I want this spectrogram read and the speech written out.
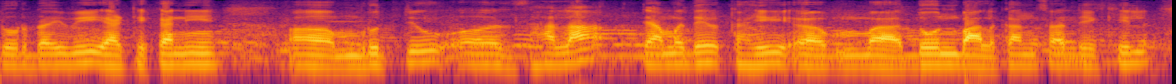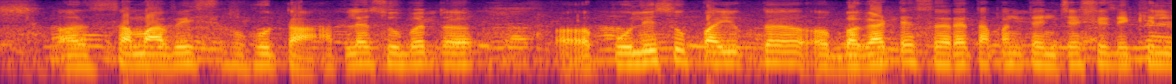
दुर्दैवी या ठिकाणी मृत्यू झाला. त्यामध्ये काही दोन बालकांचा देखील समावेश होता. आपल्यासोबत पोलीस उपायुक्त बगाटे सर आहेत. आपण त्यांच्याशी देखील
